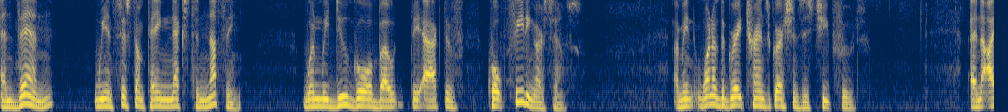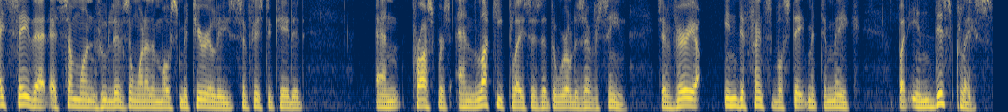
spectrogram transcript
And then we insist on paying next to nothing when we do go about the act of, quote, feeding ourselves. I mean, one of the great transgressions is cheap food. And I say that as someone who lives in one of the most materially sophisticated and prosperous and lucky places that the world has ever seen. It's a very indefensible statement to make. But in this place,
